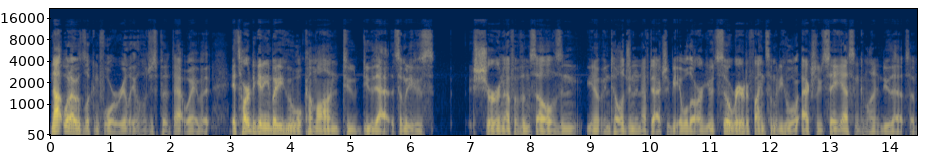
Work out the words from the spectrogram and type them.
not what I was looking for, really. We'll just put it that way. But it's hard to get anybody who will come on to do that. Somebody who's sure enough of themselves and you know intelligent enough to actually be able to argue. It's so rare to find somebody who will actually say yes and come on and do that. So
